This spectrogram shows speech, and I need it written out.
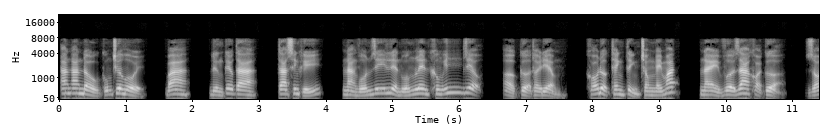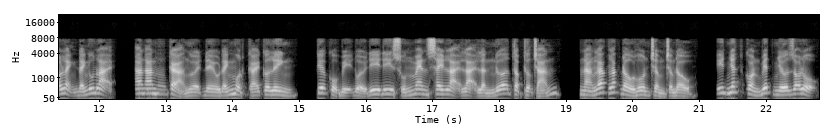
An An đầu cũng chưa hồi, ba, đừng kêu ta, ta sinh khí, nàng vốn dĩ liền uống lên không ít rượu, ở cửa thời điểm, khó được thanh tỉnh trong nháy mắt, này vừa ra khỏi cửa, gió lạnh đánh út lại, An An cả người đều đánh một cái cơ linh, kia cổ bị đuổi đi đi xuống men say lại lại lần nữa tập thượng chán, nàng lắc lắc đầu hôn trầm trầm đầu, ít nhất còn biết nhớ rõ lộ,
